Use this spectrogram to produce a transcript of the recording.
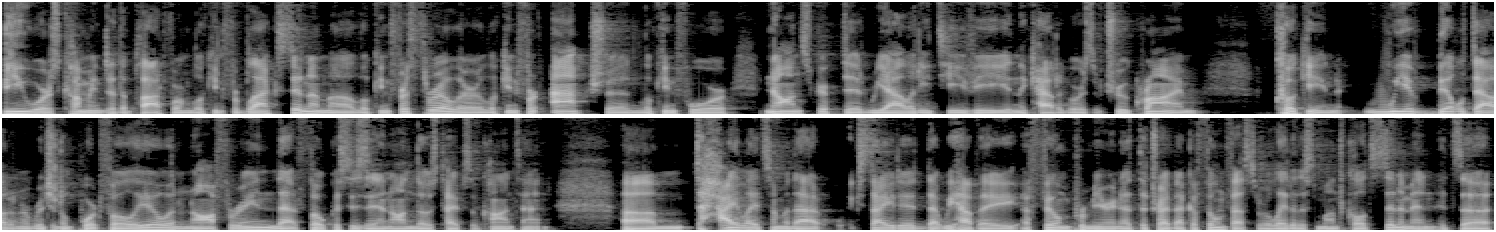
viewers coming to the platform looking for black cinema, looking for thriller, looking for action, looking for non-scripted reality TV in the categories of true crime cooking, we have built out an original portfolio and an offering that focuses in on those types of content. Um, to highlight some of that, excited that we have a, a, film premiering at the Tribeca Film Festival later this month called Cinnamon. It's a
